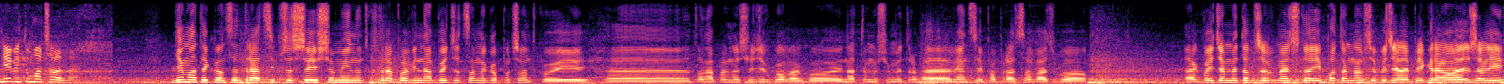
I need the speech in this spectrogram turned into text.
niewytłumaczalne. Nie ma tej koncentracji przez 60 minut, która powinna być od samego początku i e, to na pewno siedzi w głowach, bo na tym musimy trochę więcej popracować, bo jak wejdziemy dobrze w mecz, to i potem nam się będzie lepiej grało, jeżeli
